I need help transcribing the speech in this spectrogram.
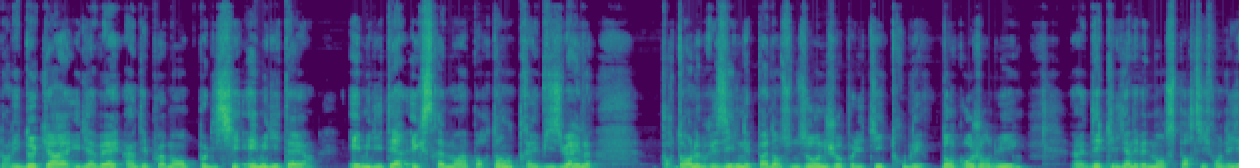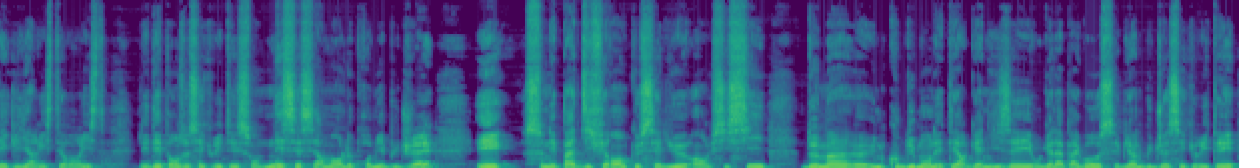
Dans les deux cas, il y avait un déploiement policier et militaire et militaire extrêmement important, très visuel, Pourtant, le Brésil n'est pas dans une zone géopolitique troublée. Donc aujourd'hui, euh, dès qu'il y a un événement sportif mondialisé, il y a un risque terroriste. Les dépenses de sécurité sont nécessairement le premier budget et ce n'est pas différent que ces lieux en Russie. Si demain euh, une Coupe du Monde était organisée au Galapagos, eh bien le budget sécurité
